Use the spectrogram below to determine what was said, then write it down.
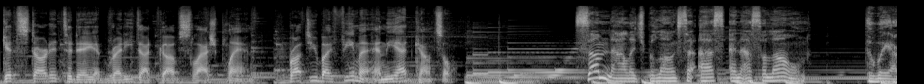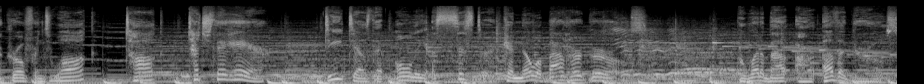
Get started today at ready.gov/plan. Brought to you by FEMA and the Ad Council. Some knowledge belongs to us and us alone. The way our girlfriends walk, talk, touch their hair. Details that only a sister can know about her girls. But what about our other girls?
